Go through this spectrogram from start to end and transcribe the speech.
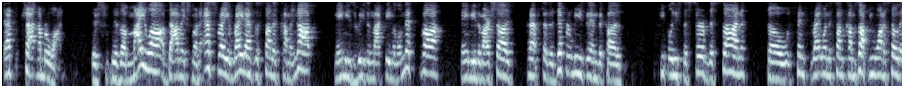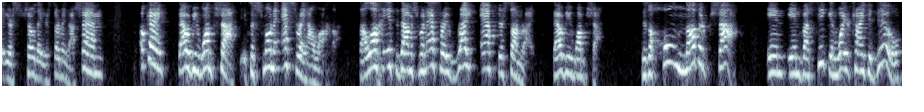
That's shot number one. There's, there's a Maila of davening Shemona Esrei right as the sun is coming up. Maybe it's zerizin Makdim mitzvah. Maybe the Maharsha perhaps has a different reason because people used to serve the sun so since right when the sun comes up, you want to show that you're show that you're serving Hashem. Okay, that would be one shot. It's a Shmona Esrei halacha. The halacha is to daven Shmona Esrei right after sunrise. That would be one shot. There's a whole nother shot in in Vasikin what you're trying to do.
